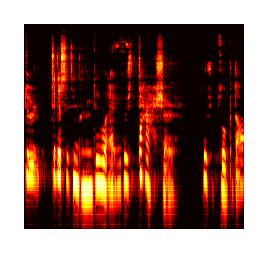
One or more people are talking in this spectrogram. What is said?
就是这个事情，可能对于我来说就是大事儿，就是做不到，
